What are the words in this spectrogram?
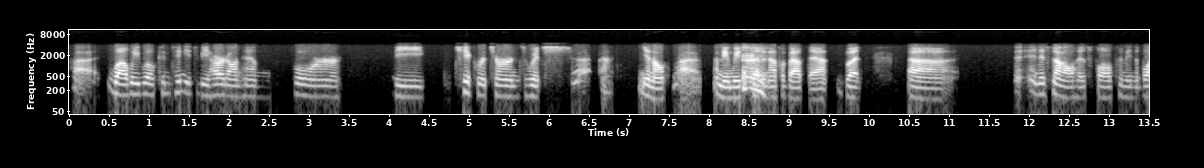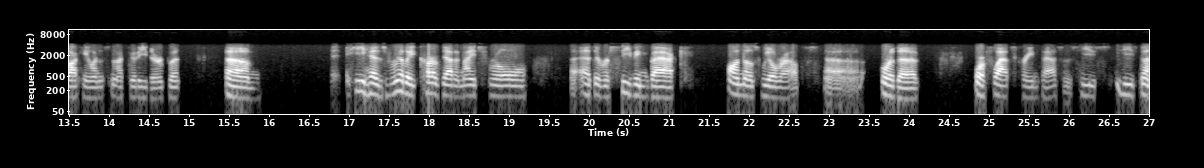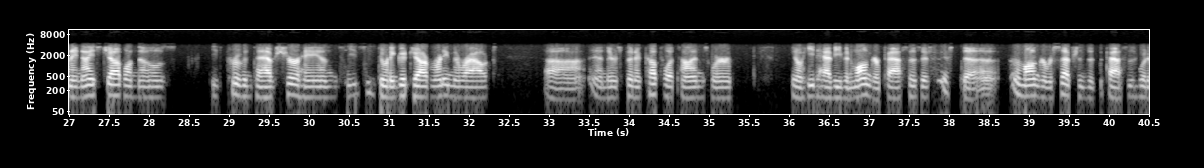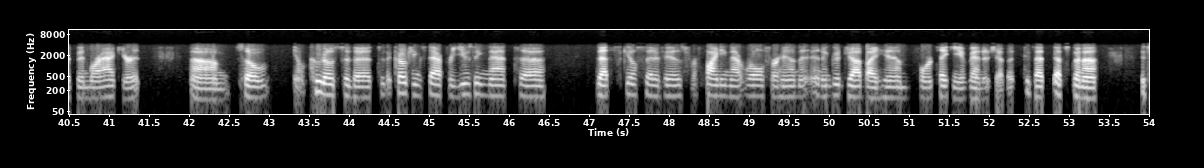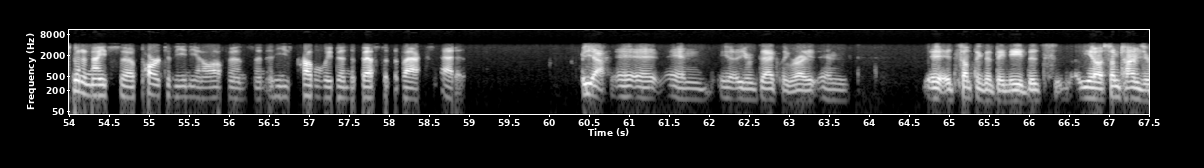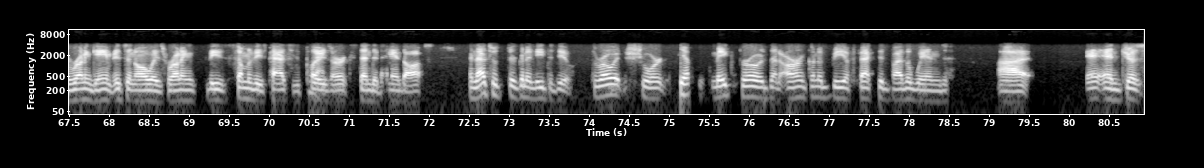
uh, while we will continue to be hard on him for the kick returns, which uh, you know, uh, I mean, we've said enough about that, but uh, and it's not all his fault. I mean, the blocking on it's not good either, but um, he has really carved out a nice role uh, as a receiving back on those wheel routes uh, or the or flat screen passes. He's he's done a nice job on those. He's proven to have sure hands. He's, doing a good job running the route. Uh, and there's been a couple of times where, you know, he'd have even longer passes if if the longer receptions if the passes would have been more accurate. Um, so you know, kudos to the to the coaching staff for using that uh, that skill set of his for finding that role for him, and a good job by him for taking advantage of it because that that's been a it's been a nice uh, part of the Indiana offense, and, and he's probably been the best of the backs at it. Yeah, and, and you know, you're exactly right, and it's something that they need. That's you know sometimes your running game isn't always running. These some of these passes plays are extended handoffs, and that's what they're going to need to do. Throw it short. Yep. Make throws that aren't going to be affected by the wind, uh, and, and just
